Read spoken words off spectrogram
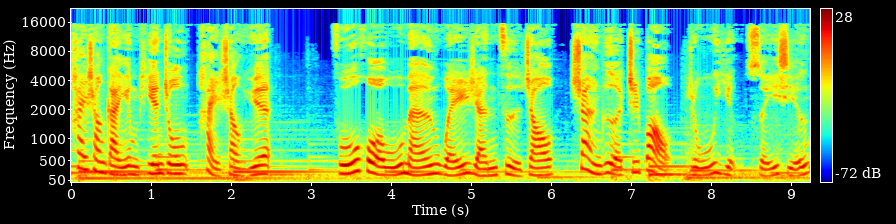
《太上感应篇》中，太上曰。福祸无门，为人自招；善恶之报，如影随形。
